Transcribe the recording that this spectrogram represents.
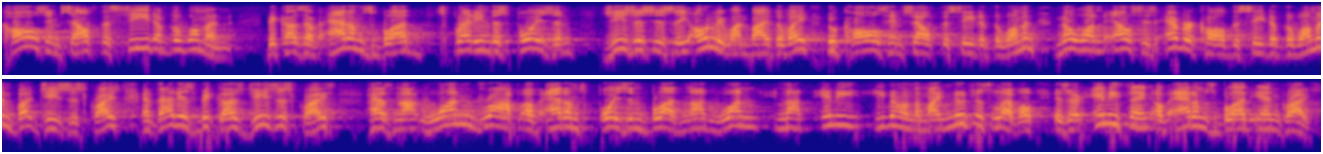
calls himself the seed of the woman because of Adam's blood spreading this poison, Jesus is the only one, by the way, who calls himself the seed of the woman. No one else is ever called the seed of the woman but Jesus Christ, and that is because Jesus Christ has not one drop of Adam's poisoned blood, not one, not any, even on the minutest level, is there anything of Adam's blood in Christ.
